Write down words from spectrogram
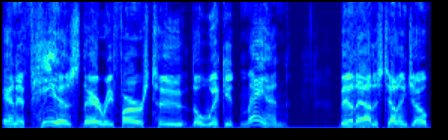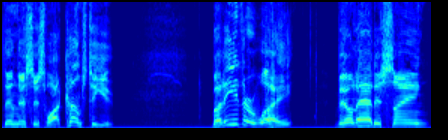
And if his there refers to the wicked man, Bildad is telling Job, then this is what comes to you. But either way, Bildad is saying,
